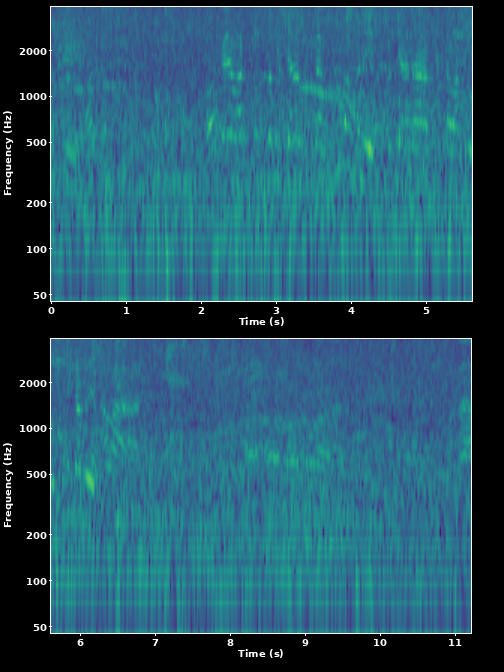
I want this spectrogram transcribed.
Oke. Oke, waktu sudah berjalan sekitar 2 menit. Masih ada sisa waktu 3 menit. Awas. Awas, awas, awas, awas. Kita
